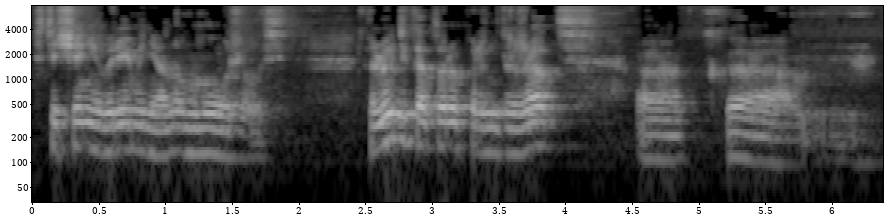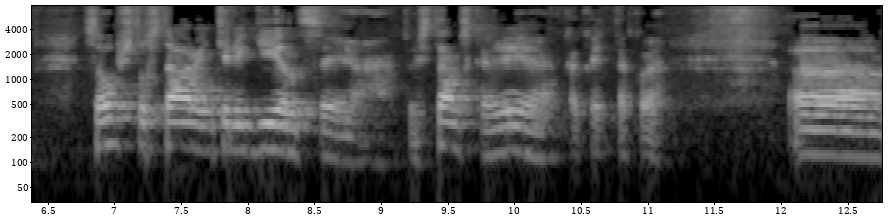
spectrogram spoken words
с течением времени оно множилось. Люди, которые принадлежат э, к сообществу старой интеллигенции, то есть там скорее какое-то такое э,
